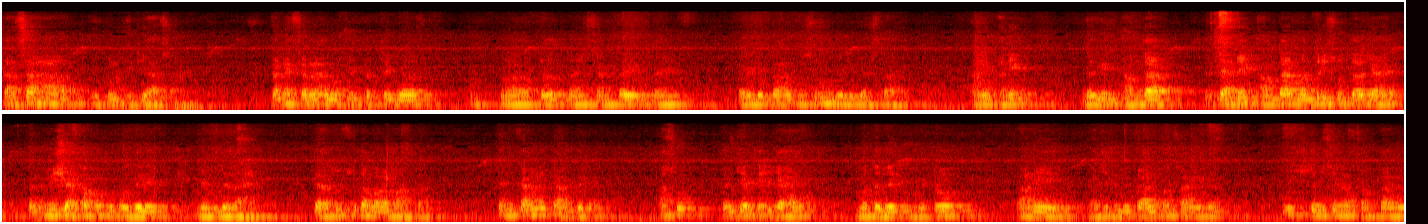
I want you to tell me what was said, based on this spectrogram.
त्याचा हा एकूण इतिहास आहे. कारण या सगळ्या गोष्टी प्रत्येक वेळेस कोणाला कळत नाही सांगता येत नाही. काही लोक विसरून गेलेले असतात. आणि अनेक नवीन आमदार त्यातले अनेक आमदार मंत्रीसुद्धा जे आहेत तर मी शाखा वगैरे नेमलेलं आहे. ते अजूनसुद्धा मला मानतात. त्यांनी चांगलं काम केलं. असो त्यांच्यातले ते जे आहेत मतभेद मिटो. आणि माझे तुम्ही काल पण सांगितलं. की शिवसेना संपावी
